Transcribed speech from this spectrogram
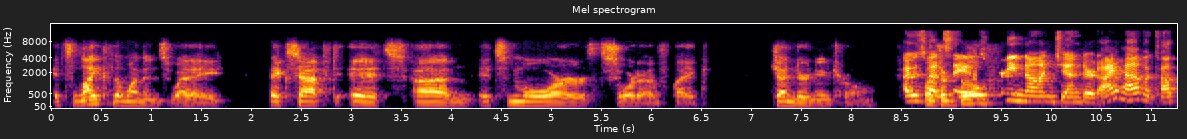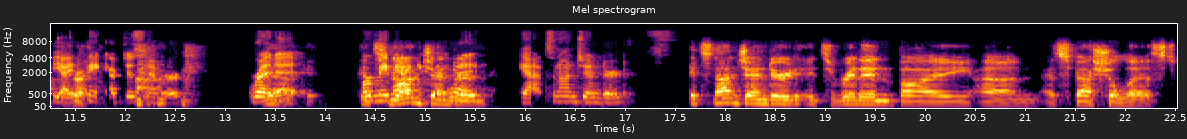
it's like the women's way, except it's um it's more sort of like gender neutral. I was about to say both... it's pretty non-gendered. I have a copy, I right. think. I've just never read yeah, it. Or maybe non-gendered. Yeah, it's non-gendered. It's non-gendered. It's written by um, a specialist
